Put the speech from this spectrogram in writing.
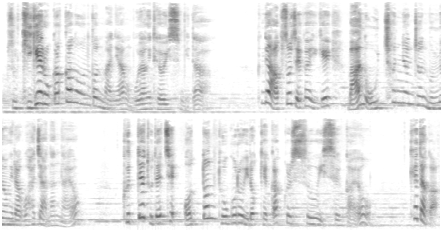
무슨 기계로 깎아놓은 것 마냥 모양이 되어 있습니다. 근데 앞서 제가 이게 15,000년 전 문명이라고 하지 않았나요? 그때 도대체 어떤 도구로 이렇게 깎을 수 있을까요? 게다가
